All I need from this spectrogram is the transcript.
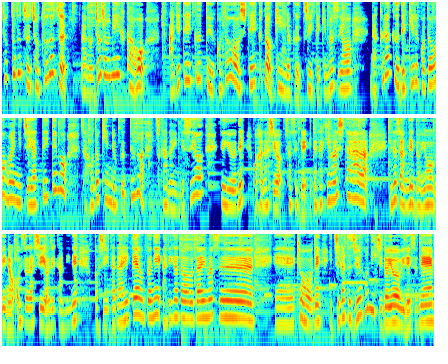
ちょっとずつ、ちょっとずつ、あの、徐々に負荷を上げていくっていうことをしていくと筋力ついてきますよ。楽々できることを毎日やっていても、さほど筋力っていうのはつかないんですよ。っていうね、お話をさせていただきました。皆さんね、土曜日のお忙しいお時間にね、お越しいただいて本当にありがとうございます。えー、今日ね、1月15日土曜日ですね。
